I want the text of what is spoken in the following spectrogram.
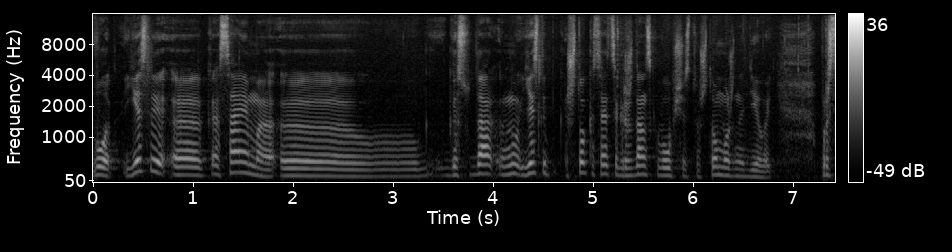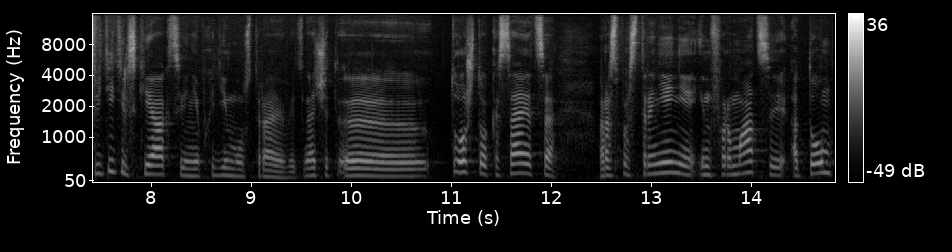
Вот, если э, касаемо э, государ... ну, если что касается гражданского общества, что можно делать? Просветительские акции необходимо устраивать. Значит, э, то, что касается распространения информации о том,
